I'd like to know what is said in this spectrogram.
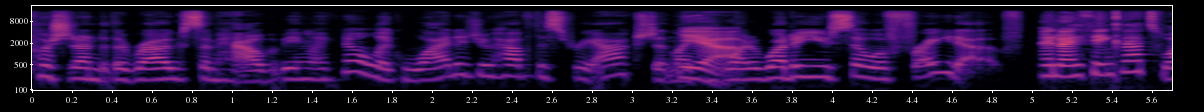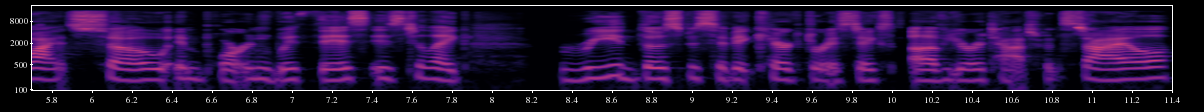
push it under the rug somehow but being like no like why did you have this reaction like Yeah. what what are you so afraid of And I think that's why it's so important with this is to like read those specific characteristics of your attachment style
